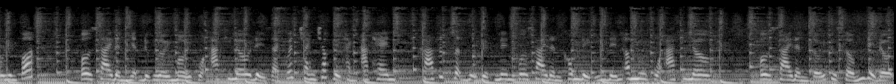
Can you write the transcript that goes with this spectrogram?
Olympus. Poseidon nhận được lời mời của Athena để giải quyết tranh chấp về thành Athens, khá tức giận vụ việc nên Poseidon không để ý đến âm mưu của Athena. Poseidon tới từ sớm để đợi,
